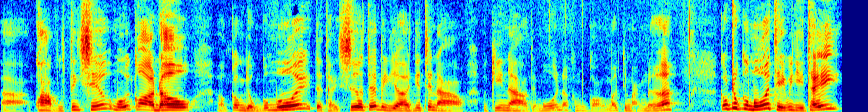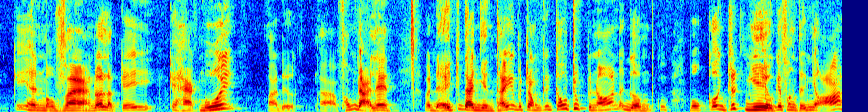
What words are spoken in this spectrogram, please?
à, khoa học một tí xíu muối có ở đâu à, công dụng của muối từ thời xưa tới bây giờ như thế nào và khi nào thì muối nó không còn mất đi mạng nữa. Cấu trúc của muối thì quý vị thấy cái hình màu vàng đó là cái cái hạt muối mà được à, phóng đại lên. Và để chúng ta nhìn thấy trong cái cấu trúc của nó nó gồm một có rất nhiều cái phân tử nhỏ.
